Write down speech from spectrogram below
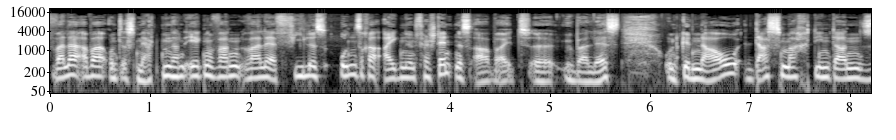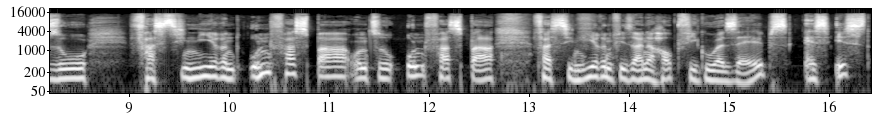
weil er aber, und das merkt man dann irgendwann, weil er vieles unserer eigenen Verständnisarbeit äh, überlässt. Und genau das macht ihn dann so faszinierend unfassbar und so unfassbar faszinierend wie seine Hauptfigur selbst. Es ist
